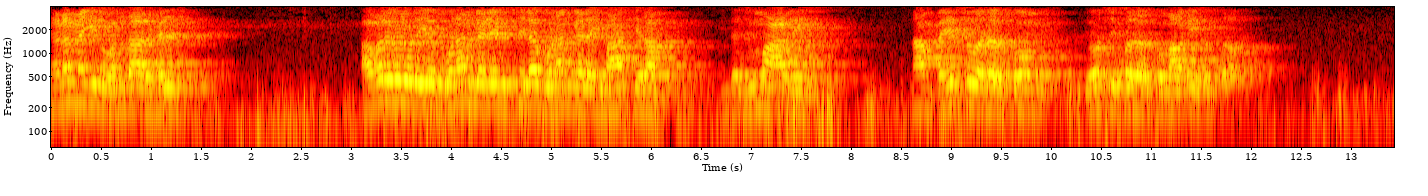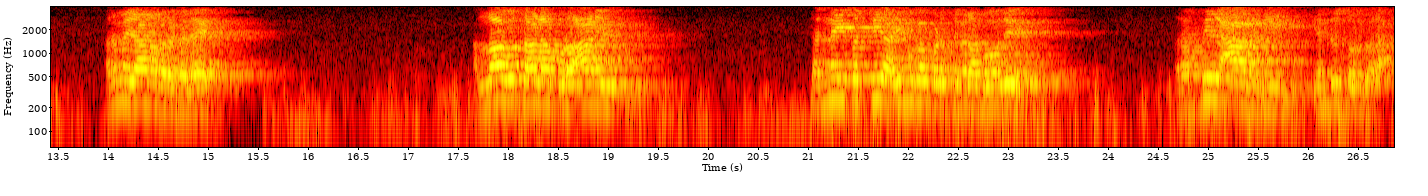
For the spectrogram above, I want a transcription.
நிலைமையில் வந்தார்கள். அவர்களுடைய குணங்களில் சில குணங்களை மாத்திரம் இந்த ஜும்மாவில் நாம் பேசுவதற்கும் யோசிப்பதற்குமாக இருக்கிறோம். அருமையானவர்களே அல்லாஹு தாலா குரானில் தன்னை பற்றி அறிமுகப்படுத்துகிற போது ரப்பில் ஆலமீன் என்று சொல்கிறார்.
